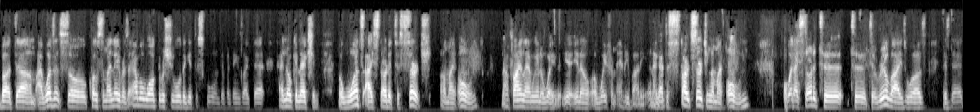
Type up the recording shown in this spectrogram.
but um, I wasn't so close to my neighbors. I would walk through a shul to get to school and different things like that. I had no connection. But once I started to search on my own, now finally I'm going away, you know, away from everybody, and I got to start searching on my own. What I started to to to realize was is that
